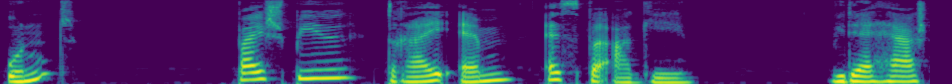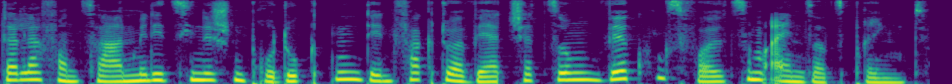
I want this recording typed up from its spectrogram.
Und Beispiel 3M Espe AG, wie der Hersteller von zahnmedizinischen Produkten den Faktor Wertschätzung wirkungsvoll zum Einsatz bringt.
